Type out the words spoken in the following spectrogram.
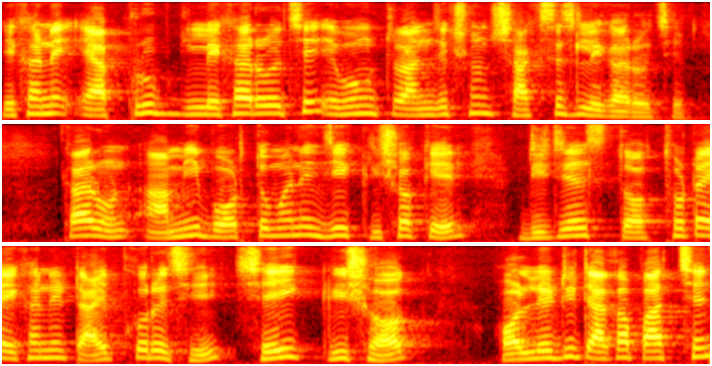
এখানে অ্যাপ্রুভড লেখা রয়েছে এবং ট্রানজ্যাকশন সাকসেস লেখা রয়েছে। কারণ আমি বর্তমানে যে কৃষকের ডিটেলস তথ্যটা এখানে টাইপ করেছি, সেই কৃষক অলরেডি টাকা পাচ্ছেন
